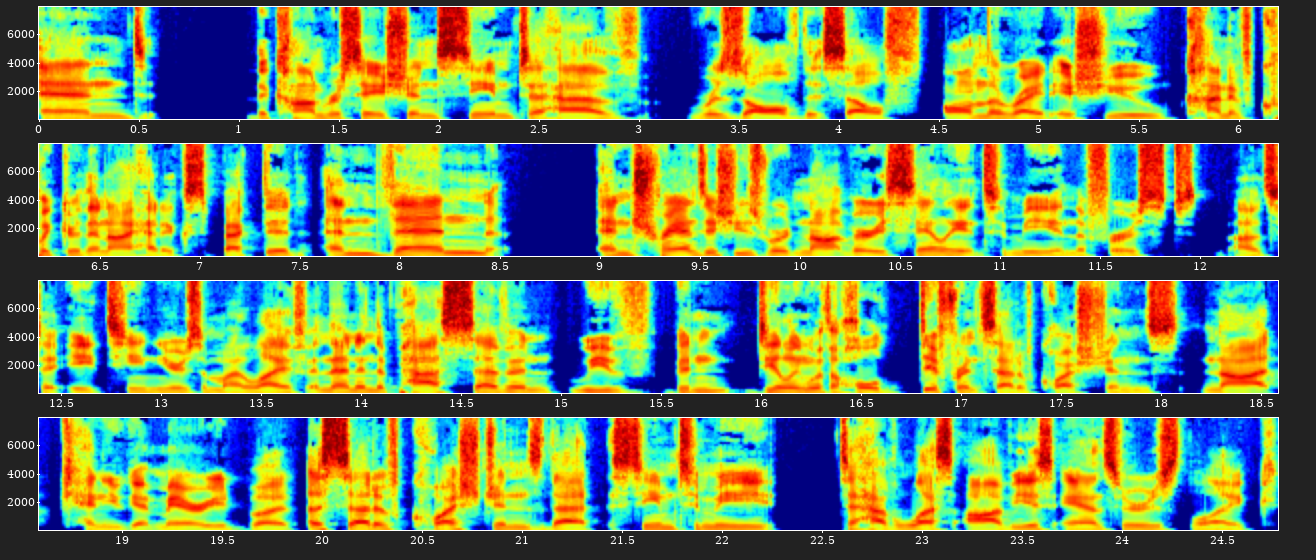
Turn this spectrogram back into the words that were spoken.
and the conversation seemed to have resolved itself on the right issue kind of quicker than I had expected. And then, and trans issues were not very salient to me in the first, I would say, 18 years of my life. And then in the past seven, we've been dealing with a whole different set of questions. Not can you get married, but a set of questions that seem to me to have less obvious answers like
